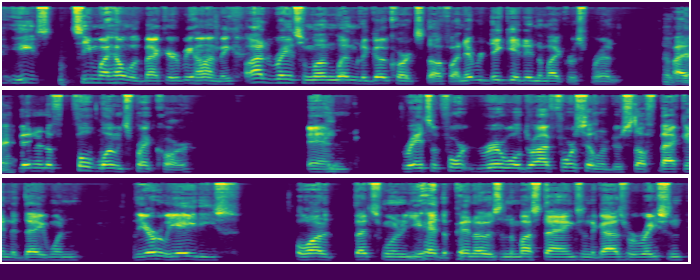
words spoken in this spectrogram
you see my helmet back here behind me. I'd ran some unlimited go kart stuff. I never did get into micro sprint. Okay. I'd been in a full blown sprint car and ran some rear wheel drive four cylinder stuff back in the day when the early 80s, a lot of that's when you had the Pintos and the Mustangs, and the guys were racing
